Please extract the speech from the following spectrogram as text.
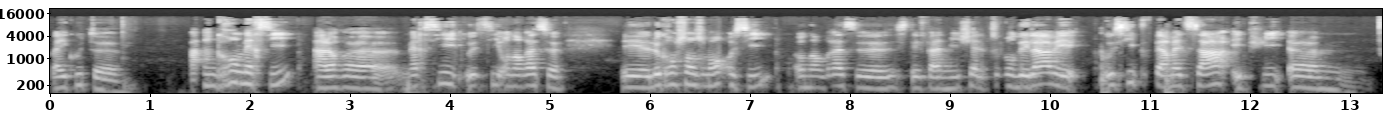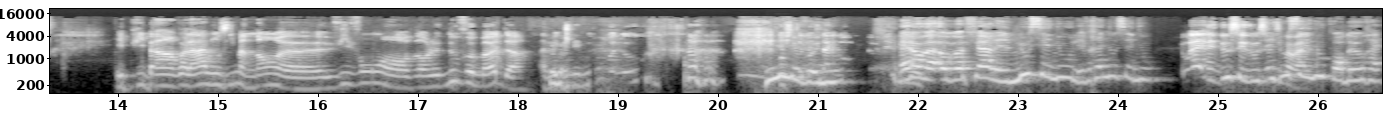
Bah écoute, euh, un grand merci. Alors euh, merci aussi, on embrasse euh, et le grand changement aussi. On embrasse euh, Stéphane, Michel, tout le monde est là, mais aussi pour permettre ça. Et puis euh, et puis ben voilà, allons-y maintenant, vivons en- dans le nouveau mode avec les nouveaux nous. Laisse la coupe. Eh, on, va, on va faire les nous, c'est nous, les vrais nous, c'est nous. Ouais, les douces et douces, Les c'est nous, c'est nous pour de vrai.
